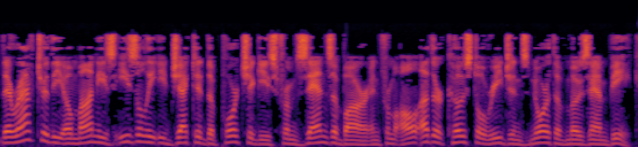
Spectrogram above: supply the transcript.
Thereafter the Omanis easily ejected the Portuguese from Zanzibar and from all other coastal regions north of Mozambique.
